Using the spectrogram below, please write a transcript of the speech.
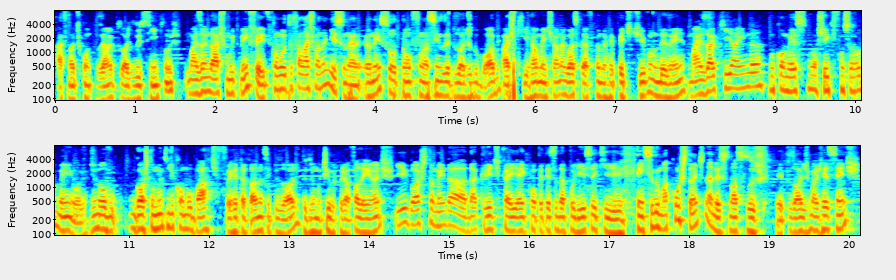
afinal de contas, é um episódio dos Simpsons, mas eu ainda acho muito bem feito. Como tu falaste lá no início, né? Eu nem sou tão fã assim dos episódios do Bob, acho que realmente é um negócio que vai ficando repetitivo no desenho, mas aqui ainda, no começo, eu achei que funcionou bem hoje. De novo, gosto muito de como o Bart foi retratado nesse episódio, pelos motivos que eu já falei antes, e gosto também da, da crítica e a incompetência da polícia, que tem sido uma constante, né, nesses nossos episódios mais recentes.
